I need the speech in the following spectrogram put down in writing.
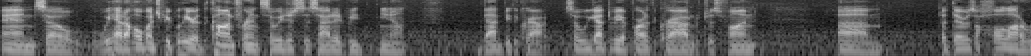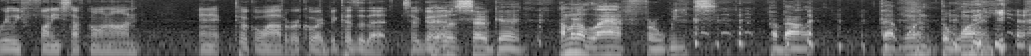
And so we had a whole bunch of people here at the conference, so we just decided we, you know, that'd be the crowd. So we got to be a part of the crowd, which was fun. Um, but there was a whole lot of really funny stuff going on, and it took a while to record because of that. So go It ahead. was so good. I'm gonna laugh for weeks about that one. The one. yeah.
